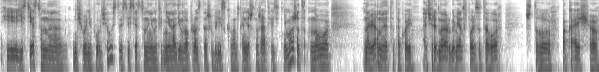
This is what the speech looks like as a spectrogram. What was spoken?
И, естественно, ничего не получилось. То есть, естественно, ни на, ни на один вопрос даже близко он, конечно же, ответить не может. Но, наверное, это такой очередной аргумент в пользу того, что пока еще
